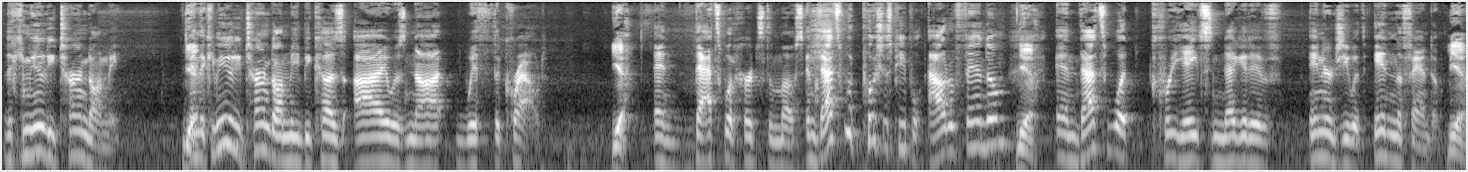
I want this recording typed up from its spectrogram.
the community turned on me. Yeah, And the community turned on me because I was not with the crowd. yeah, And that's what hurts the most. And that's what pushes people out of fandom. Yeah. And that's what creates negative energy within the fandom. yeah.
